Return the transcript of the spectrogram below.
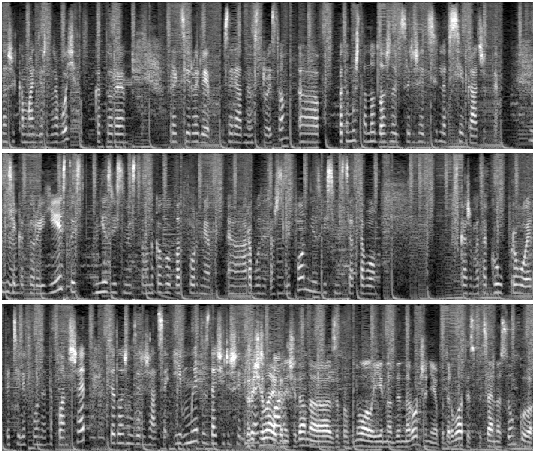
нашей команде разработчиков, которые проектировали зарядное устройство, э, потому что оно должно заряжать действительно все гаджеты, все, которые есть, то есть вне зависимости от того, на какой платформе э, работает ваш телефон, вне зависимости от того, скажем, это GoPro, это телефон, это планшет, все должно заряжаться. И мы эту задачу решили. До речі, Задача Лайка план- нещодавно запропонувала їй на день народження подарувати спеціальну сумку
